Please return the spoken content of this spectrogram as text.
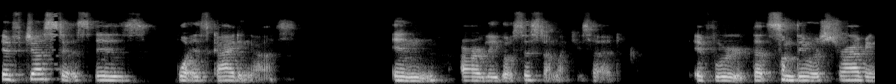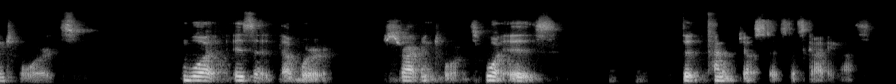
if justice is what is guiding us in our legal system, like you said, if we're that's something we're striving towards, what is it that we're striving towards? What is the kind of justice that's guiding us?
